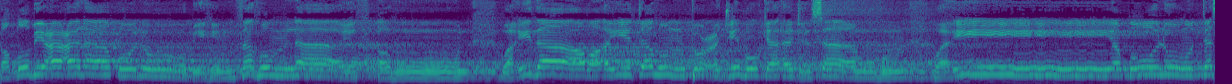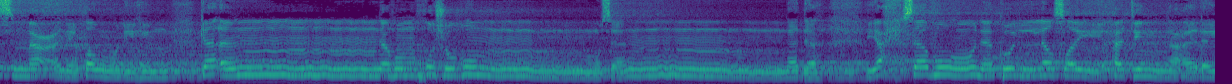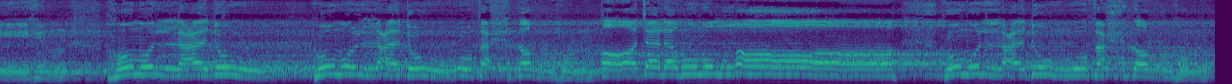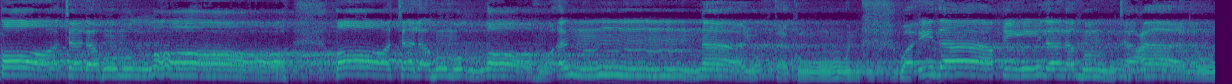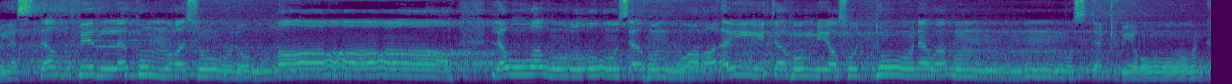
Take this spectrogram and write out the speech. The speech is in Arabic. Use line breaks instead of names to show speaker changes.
فطبع على قلوبهم فهم لا يفقهون. وإذا رأيتهم تعجبك أجسامهم وإن يقولوا تسمع لقولهم كأنهم خشب مسندة يحسبون كل صيحة عليهم هم العدو هم العدو فاحذرهم قاتلهم الله. هم العدو فاحذرهم قاتلهم الله. قاتلهم الله أنا يؤفكون وإذا قيل لهم تعالوا يستغفر لكم رسول الله لووا رؤوسهم ورأيتهم يصدون وهم مستكبرون.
